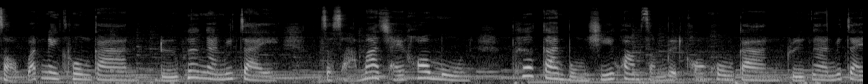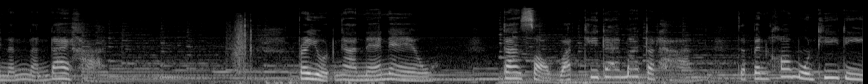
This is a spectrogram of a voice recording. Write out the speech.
สอบวัดในโครงการหรือเพื่องานวิจัย จะสามารถใช้ข้อมูล เพื่อการบ่งชี้ความสำเร็จของโครงการหรืองานวิจัยนั้นๆ ได้ค่ะ ประโยชน์งานแนะแนว การสอบวัดที่ได้มาตรฐาน จะเป็นข้อมูลที่ดี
